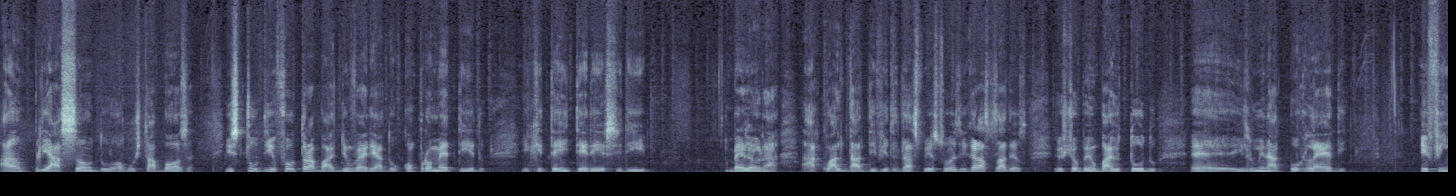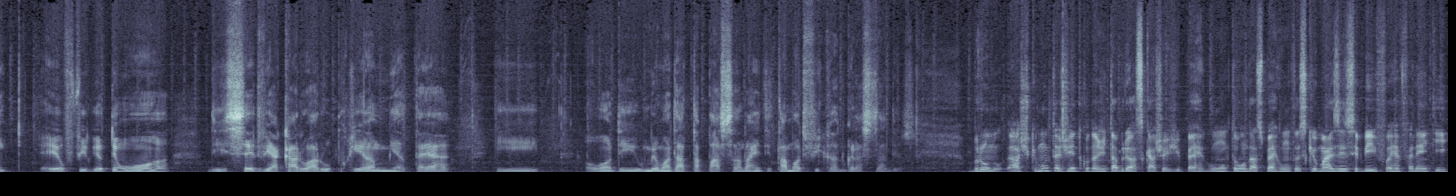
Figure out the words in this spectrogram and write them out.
A ampliação do Augusto Tabosa. Isso tudinho foi um trabalho de um vereador comprometido e que tem interesse de melhorar a qualidade de vida das pessoas e graças a Deus eu estou bem, o bairro todo é, iluminado por LED. Enfim, eu, fico, eu tenho honra de servir a Caruaru porque amo minha terra e onde o meu mandato está passando, a gente está modificando, graças a Deus. Bruno, acho que muita gente, quando a gente abriu as caixas de pergunta, uma das perguntas que eu mais recebi foi referente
